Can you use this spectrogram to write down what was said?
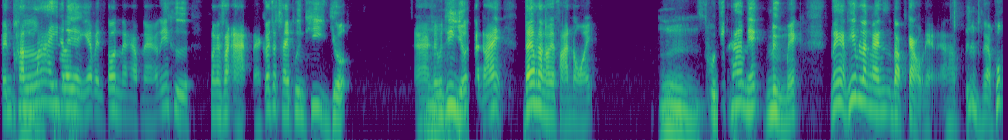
เป็นพันอืมไร่อะไรอย่างเงี้ยเป็นต้นนะครับนะนี่คือพลังงานสะอาดนะก็จะใช้พื้นที่เยอะอ่าใช้พื้นที่เยอะแต่ได้ได้พลังงานไฟฟ้าน้อยอืม0.5เมก1เมกในขณะที่พลังงานแบบเก่าเนี่ยนะครับแบบพวก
